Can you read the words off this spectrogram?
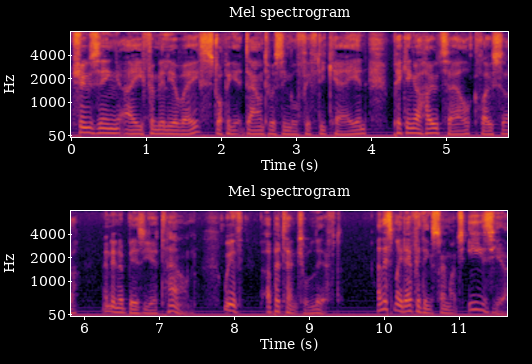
choosing a familiar race, dropping it down to a single 50k, and picking a hotel closer and in a busier town with a potential lift. And this made everything so much easier.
